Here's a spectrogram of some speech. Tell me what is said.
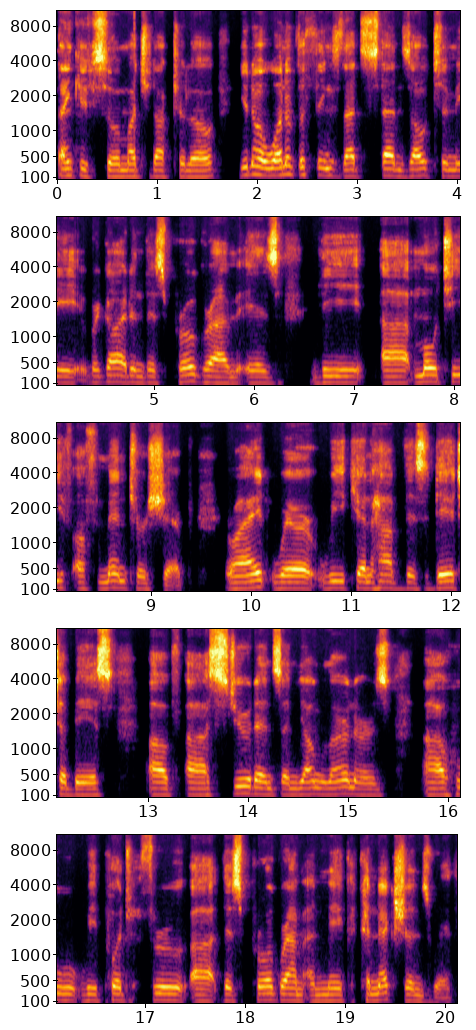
Thank you so much, Dr. Lowe. You know, one of the things that stands out to me regarding this program is the uh, motif of mentorship, right? Where we can have this database of uh, students and young learners uh, who we put through uh, this program and make connections with.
